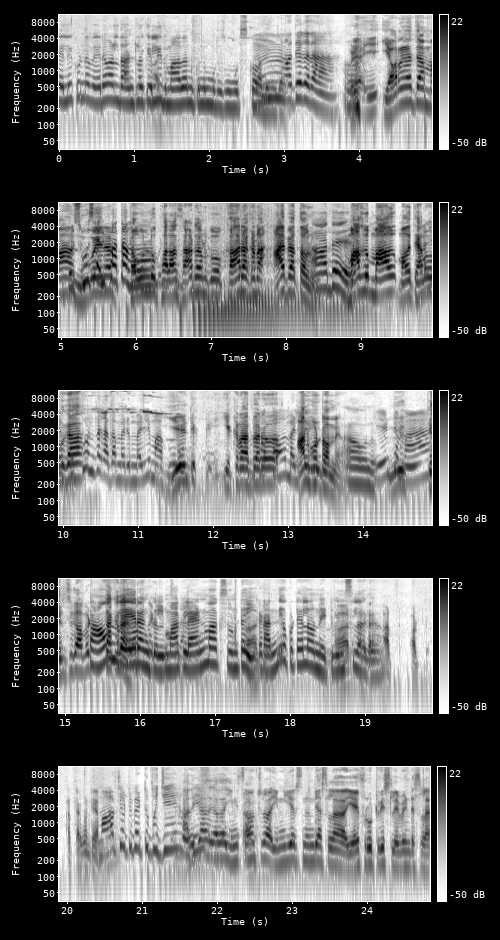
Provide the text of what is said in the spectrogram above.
తెలియకుండా వేరే వాళ్ళ దాంట్లోకి వెళ్ళి ఇది మాది అనుకుని మురుసు మురుసుకోవాలి. అదే కదా. ఎవరైనా. టౌన్లో ఫలానా సాట అనుకో కారు అక్కడ ఆపేస్తావు నువ్వు. అదే. మాకు మా మాకు తెలవదుగా? గుర్తుంటుంది కదా మరి మళ్ళీ మాకు. ఏంటి ఇక్కడ ఆపారు? అనుకుంటాం మేము. అవును. ఏంటమ్మా? తెలుసు కాబట్టి వేర్ అంకుల్. మాకు ల్యాండ్ మార్క్స్ ఉంటాయి. ఇక్కడ అన్ని ఒకటేలా ఉన్నాయి ట్విన్స్ లాగా. అట్టకుంటే మామిడి చెట్టు పెట్టు బుజ్జి అది కాదు కదా ఇన్ని సంవత్సరాలు ఇన్ని ఇయర్స్ నుండి అసలు ఏ ఫ్రూట్ ట్రీస్ లేవేంటి అసలు?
